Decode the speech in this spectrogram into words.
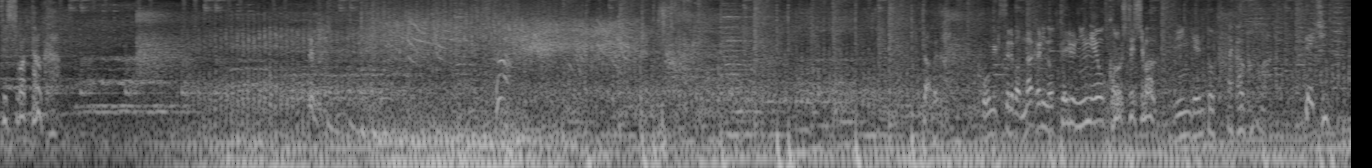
してしまったのか。ダメだ。攻撃すれば中に乗っている人間を殺してしまう。人間と戦うことはできん。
